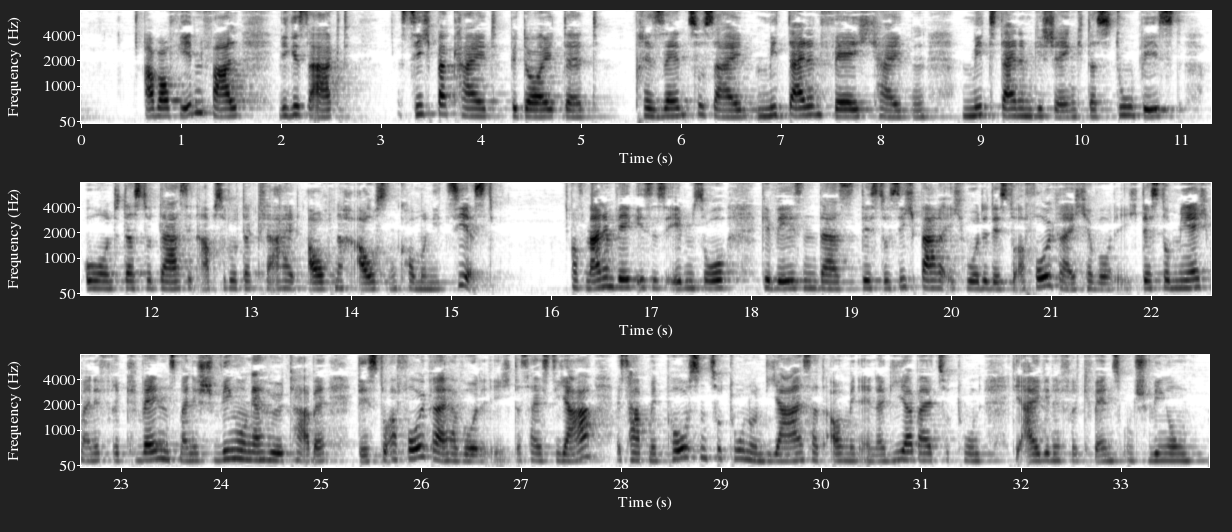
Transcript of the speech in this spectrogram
Aber auf jeden Fall, wie gesagt, Sichtbarkeit bedeutet, präsent zu sein mit deinen Fähigkeiten, mit deinem Geschenk, das du bist und dass du das in absoluter Klarheit auch nach außen kommunizierst. Auf meinem Weg ist es eben so gewesen, dass desto sichtbarer ich wurde, desto erfolgreicher wurde ich. Desto mehr ich meine Frequenz, meine Schwingung erhöht habe, desto erfolgreicher wurde ich. Das heißt, ja, es hat mit Posten zu tun und ja, es hat auch mit Energiearbeit zu tun, die eigene Frequenz und Schwingung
